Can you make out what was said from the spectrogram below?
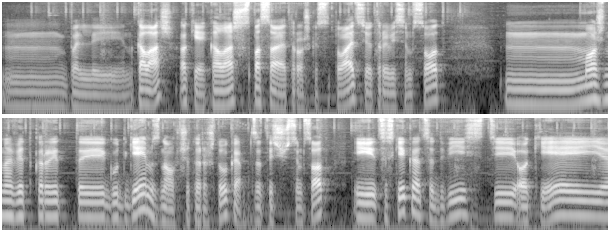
М, Блін. Калаш? Окей, калаш спасає трошки ситуацію. 3800. М, Можна відкрити Good Game знов 4 штуки за 1700. І це скільки? Це 200, окей. е,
